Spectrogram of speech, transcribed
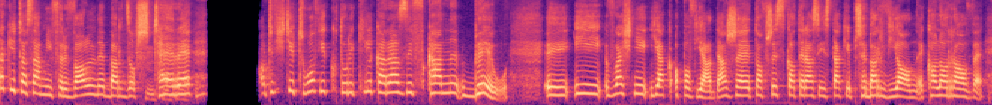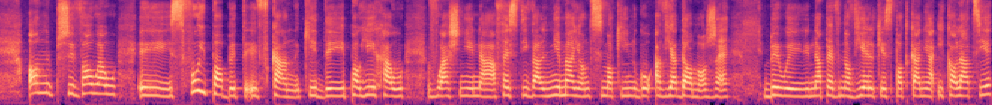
takie czasami frywolne, bardzo szczere. Oczywiście człowiek, który kilka razy w Cannes był Y, i właśnie jak opowiada, że to wszystko teraz jest takie przebarwione, kolorowe. On przywołał y, swój pobyt w Cannes, kiedy pojechał właśnie na festiwal nie mając smokingu, a wiadomo, że były na pewno wielkie spotkania i kolacje.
